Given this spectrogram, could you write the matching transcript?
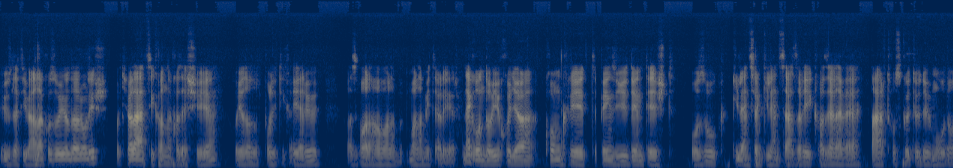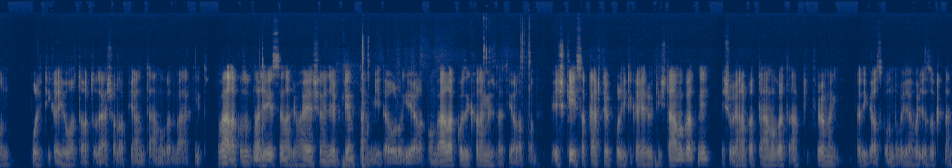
üzleti vállalkozói oldalról is, hogyha látszik annak az esélye, hogy az adott politikai erő az valaha valamit elér. Ne gondoljuk, hogy a konkrét pénzügyi döntést hozók 99%-a az eleve párthoz kötődő módon politikai hovatartozás alapján támogat bárkit. A vállalkozók nagy része nagyon helyesen egyébként nem ideológiai alapon vállalkozik, hanem üzleti alapon. És kész akár több politikai erőt is támogatni, és olyanokat támogat, akikről meg pedig azt gondolja, hogy azok nem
